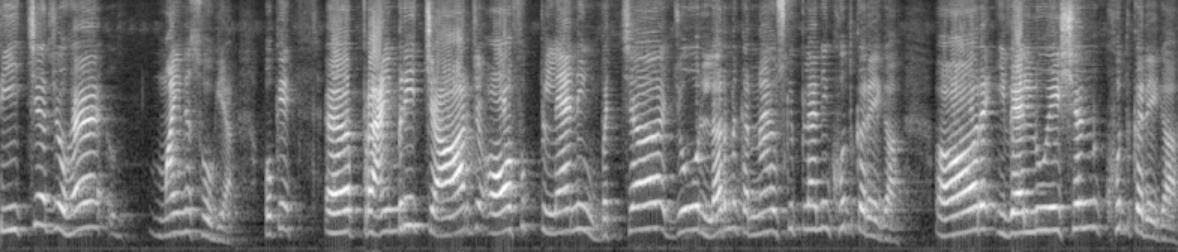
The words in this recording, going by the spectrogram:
टीचर जो है माइनस हो गया okay primary charge of planning बच्चा जो लर्न करना है, उसकी प्लानिंग खुद करेगा, और इवेल्युएशन खुद करेगा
